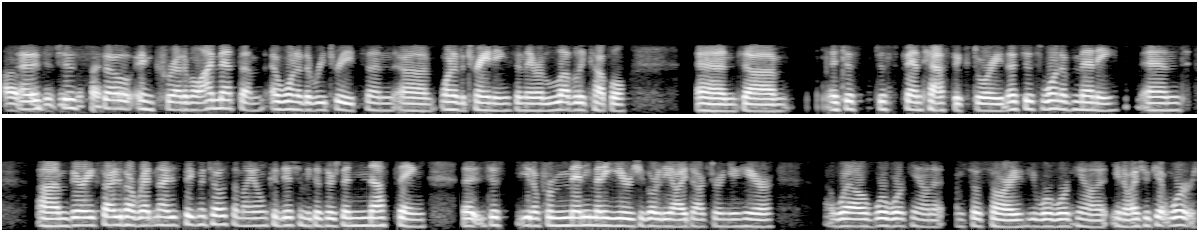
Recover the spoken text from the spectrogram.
Of it's just so incredible. I met them at one of the retreats and uh, one of the trainings, and they were a lovely couple. And um, it's just just fantastic story. That's just one of many, and I'm very excited about retinitis pigmentosa, my own condition, because there's been nothing that just you know for many many years you go to the eye doctor and you hear, well we're working on it. I'm so sorry, we're working on it. You know as you get worse,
